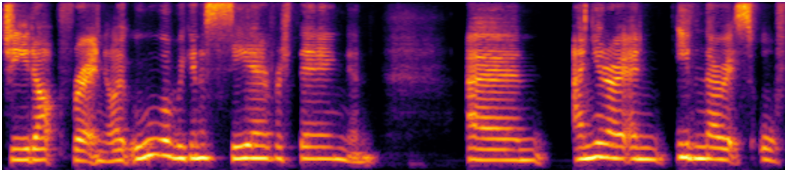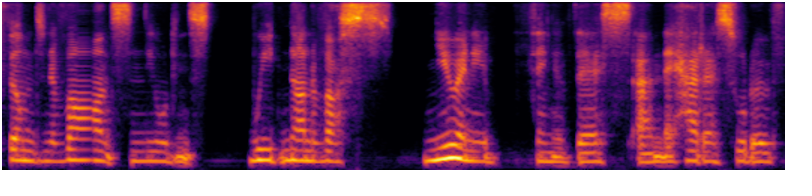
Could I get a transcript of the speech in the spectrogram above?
G'd up for it. And you're like, oh, are we going to see everything? And, um, and, you know, and even though it's all filmed in advance and the audience, we, none of us knew anything of this. And they had a sort of,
